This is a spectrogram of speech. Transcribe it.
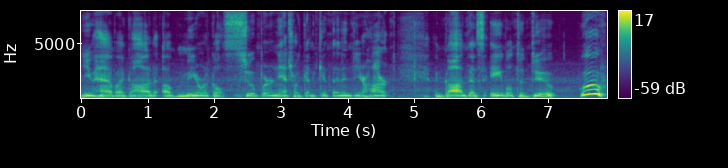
You have a God of miracles, supernatural. Got to get that into your heart. A God that's able to do, whoo,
